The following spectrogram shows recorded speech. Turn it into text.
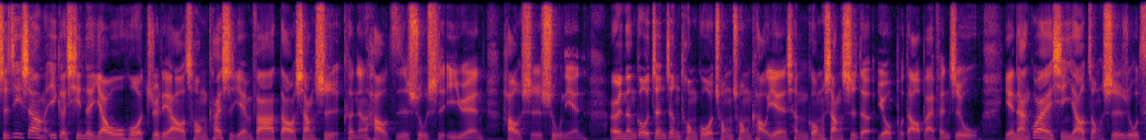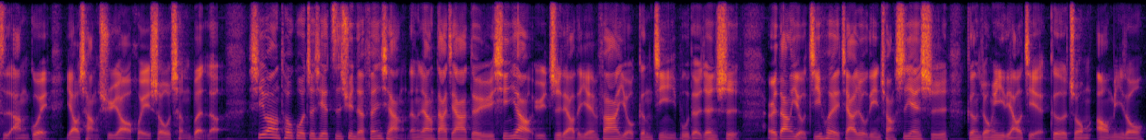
实际上，一个新的药物或治疗从开始研发到上市，可能耗资数十亿元，耗时数年；而能够真正通过重重考验、成功上市的，又不到百分之五。也难怪新药总是如此昂贵，药厂需要回收成本了。希望透过这些资讯的分享，能让大家对于新药与治疗的研发有更进一步的认识。而当有机会加入临床试验时，更容易了解各中奥秘喽。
